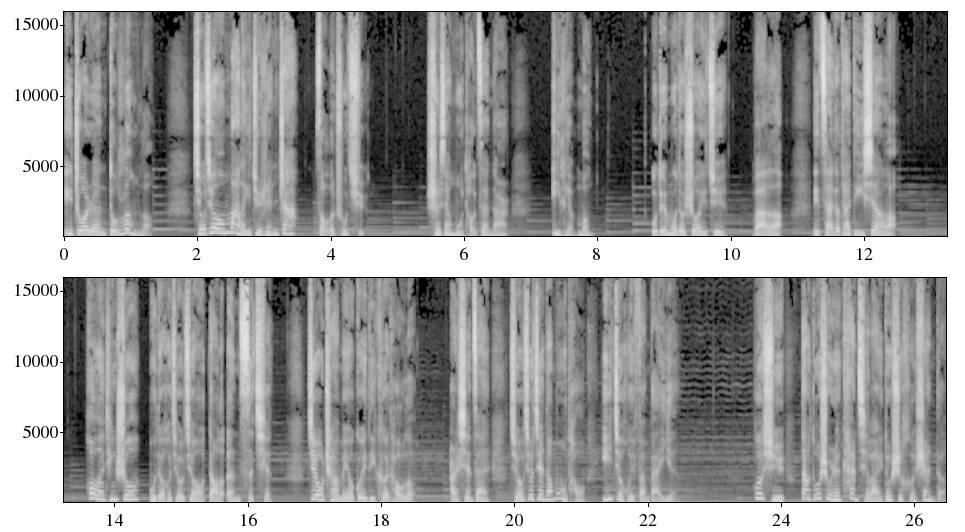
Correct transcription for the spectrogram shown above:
一桌人都愣了，球球骂了一句“人渣”，走了出去，剩下木头在那儿，一脸懵。我对木头说一句：“完了。”你踩到他底线了。后来听说木头和球球道了 n 次歉，就差没有跪地磕头了。而现在球球见到木头依旧会翻白眼。或许大多数人看起来都是和善的，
